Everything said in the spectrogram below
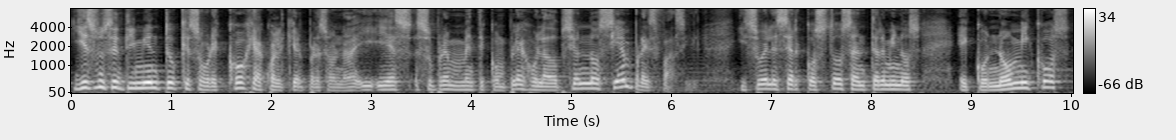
Y es un sentimiento que sobrecoge a cualquier persona y, es supremamente complejo. La adopción no siempre es fácil y suele ser costosa en términos económicos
